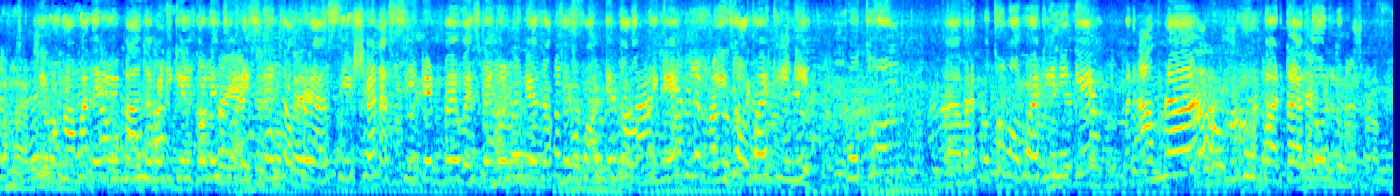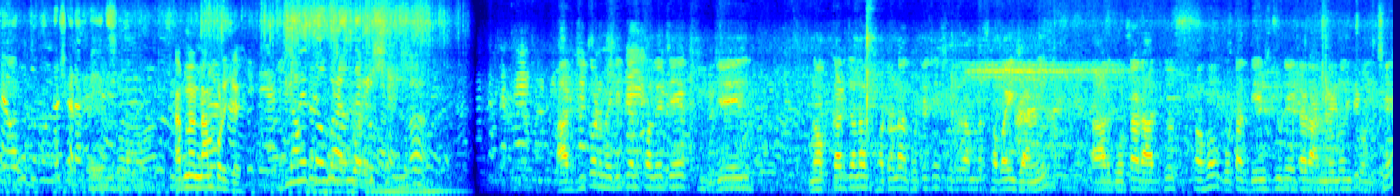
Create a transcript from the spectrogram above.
এবং আমাদের মালদা মেডিকেল কলেজের resident doctor association associated by West Bengal junior doctor ফ্রন্টের তরফ থেকে। এই যে অভয় ক্লিনিক প্রথম মানে প্রথম অভয় ক্লিনিকে মানে আমরা খুব আর কি এত হ্যাঁ অভূতপূর্ণ সারা পেয়েছি। আপনার নাম পরিচয়? ডক্টর অভিনন্দ বিশ্বাস। আরজিকর মেডিকেল কলেজে যে নক্কারজনক ঘটনা ঘটেছে সেটা আমরা সবাই জানি। আর গোটা রাজ্য সহ গোটা দেশ জুড়ে এটার আন্দোলন চলছে।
